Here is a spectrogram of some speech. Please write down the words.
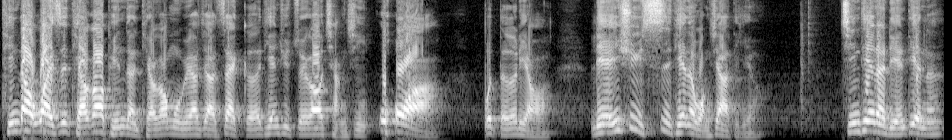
听到外资调高平等、调高目标价，在隔天去追高抢进，哇，不得了啊！连续四天的往下跌哦。今天的连电呢？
